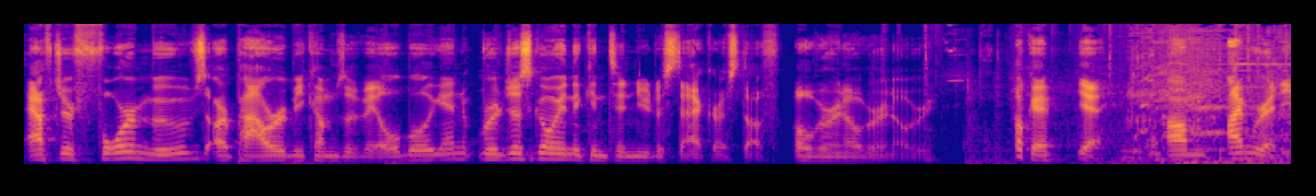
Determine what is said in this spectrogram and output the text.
After four moves, our power becomes available again. We're just going to continue to stack our stuff over and over and over. Okay, yeah. Um, I'm ready.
